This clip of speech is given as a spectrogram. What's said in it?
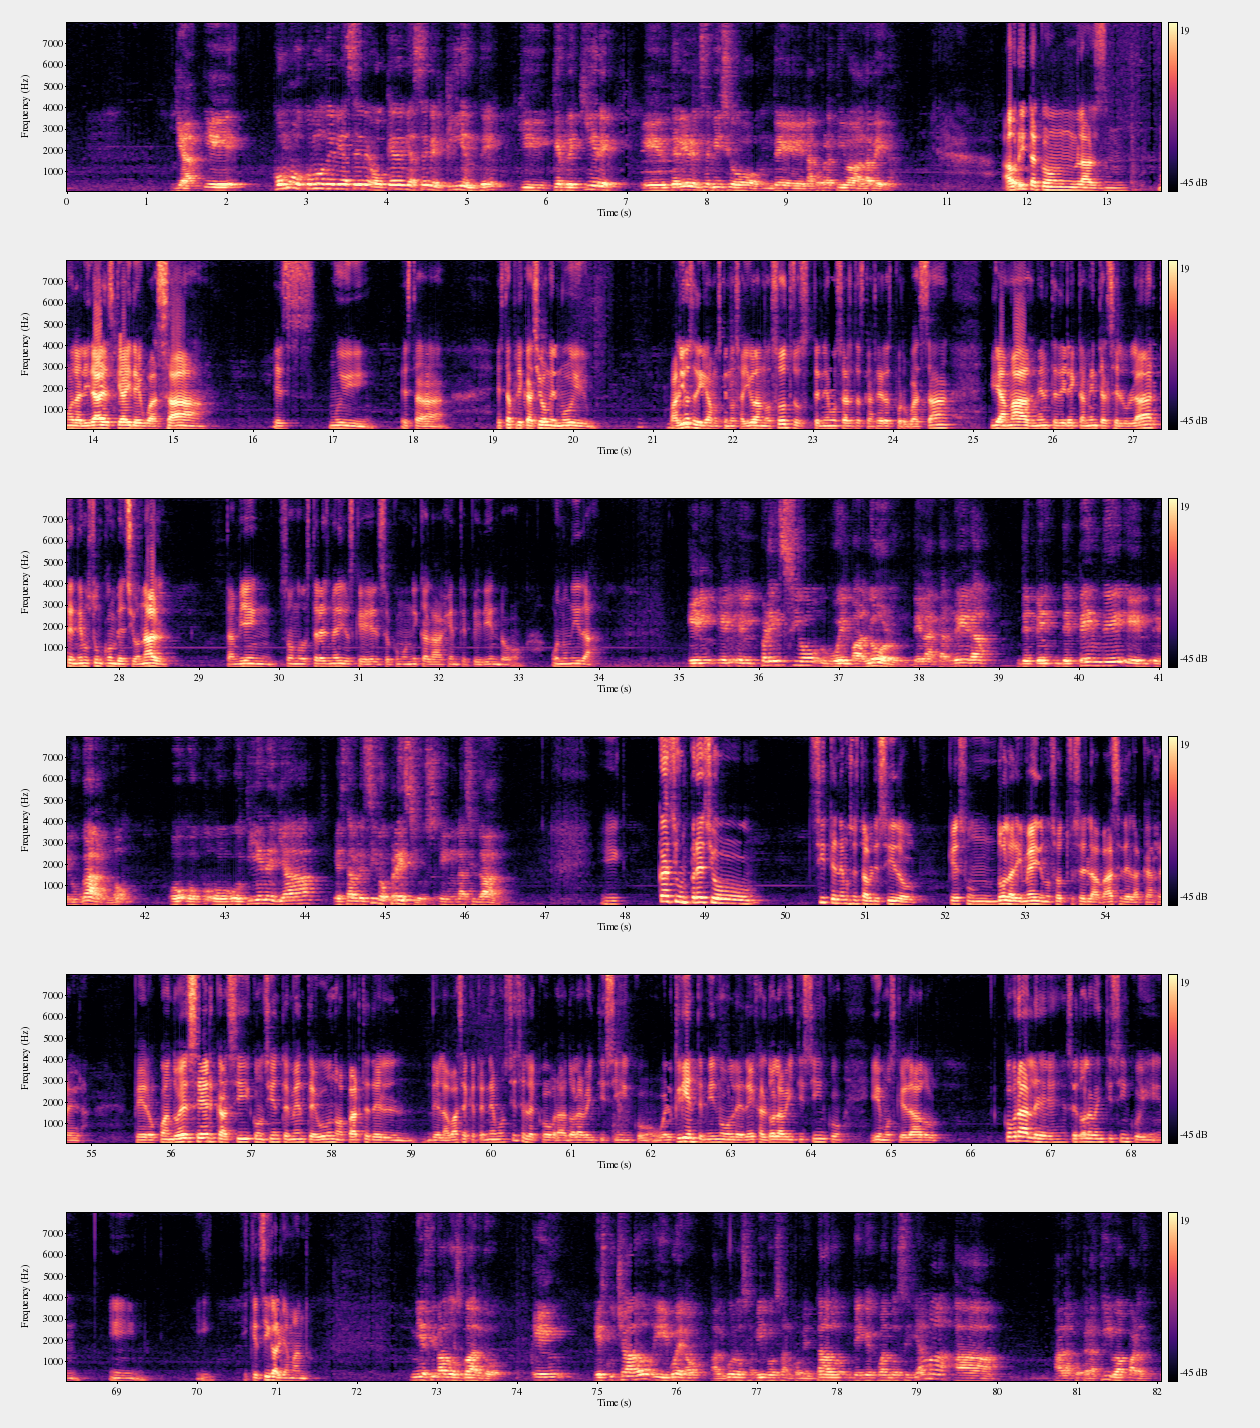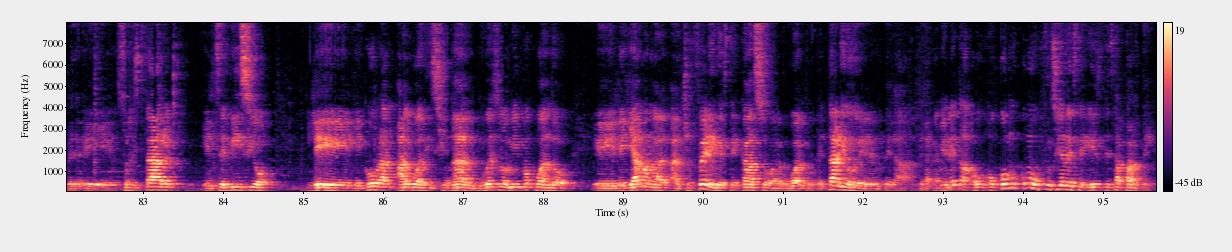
Ya, eh, ¿cómo, ¿cómo, debe hacer o qué debe hacer el cliente que, que requiere eh, tener el servicio de la cooperativa La Vega? Ahorita con las modalidades que hay de WhatsApp, es muy, esta, esta aplicación es muy valiosa, digamos, que nos ayuda a nosotros, tenemos hartas carreras por WhatsApp, llamadas directamente al celular, tenemos un convencional, también son los tres medios que se comunica a la gente pidiendo una unidad. El, el, precio o el valor de la carrera dep depende el, lugar, ¿no? O, o, o, tiene ya establecido precios en la ciudad. Y casi un precio sí tenemos establecido, que es un dólar y medio, nosotros es la base de la carrera Pero cuando es cerca, sí, conscientemente uno, aparte del, de la base que tenemos, sí se le cobra dólar 25 o el cliente mismo le deja el dólar 25 y hemos quedado cobrarle ese dólar 25 y, y, y, que siga llamando. Mi estimado Osvaldo, he escuchado y bueno, algunos amigos han comentado de que cuando se llama a, a la cooperativa para eh, solicitar el servicio, le, cobran algo adicional. No es lo mismo cuando eh, le llaman al, chofer, en este caso, o al propietario de, la, camioneta, o, cómo, cómo, funciona este, esta parte.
